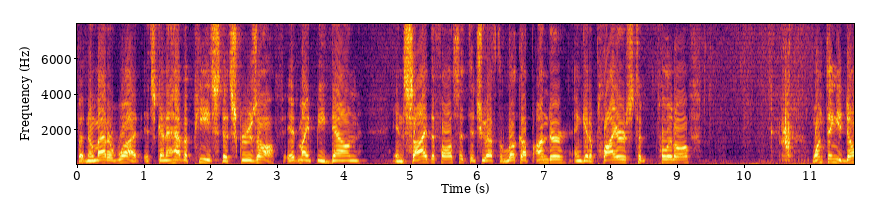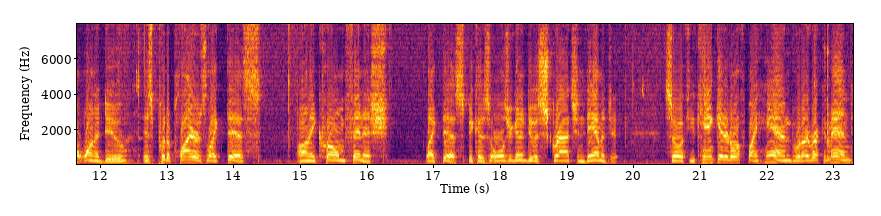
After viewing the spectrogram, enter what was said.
But no matter what, it's going to have a piece that screws off. It might be down inside the faucet that you have to look up under and get a pliers to pull it off. One thing you don't want to do is put a pliers like this on a chrome finish like this because all you're going to do is scratch and damage it. So if you can't get it off by hand, what I recommend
